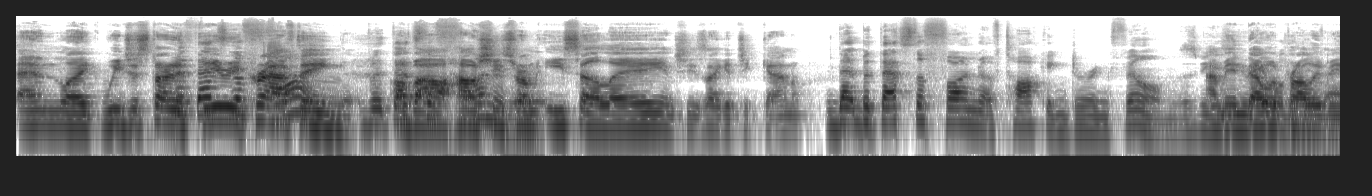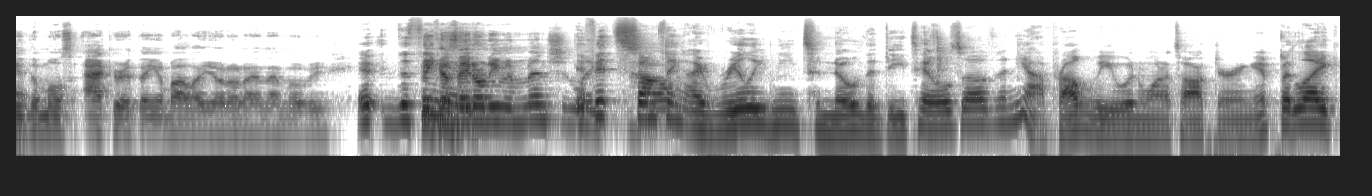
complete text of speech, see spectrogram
And like we just started theory the crafting. But that's the about how she's from. East LA and she's like a Chicano. That, but that's the fun of talking during films. Is I mean, that would probably be the most accurate thing about La Llorona in that movie It- the thing because they don't even mention. Like, if it's how- something I really need to know the details of, then yeah, probably you wouldn't want to talk during it. But like,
